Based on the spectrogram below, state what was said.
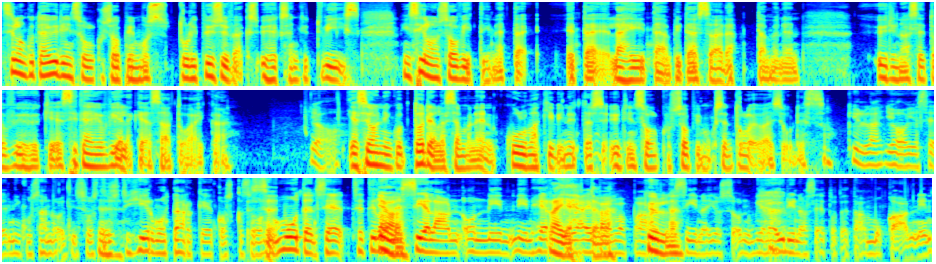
silloin kun tämä ydinsulkusopimus tuli pysyväksi 95, niin silloin sovittiin, että, että lähi pitäisi saada tämmöinen ydinaseeton vyöhyke ja sitä ei ole vieläkään saatu aikaan. Joo. Ja se on niin kuin todella semmoinen kulmakivi nyt tässä ydinsolkusopimuksen tulevaisuudessa. Kyllä, joo, ja se niin kuin sanoit, niin se on tietysti hirmu tärkeä, koska se on se, muuten se, se tilanne joo. siellä on, on niin, niin herkkä Räjähtävä. ja epävapaa, kyllä. että siinä jos on vielä ydinaseet otetaan mukaan, niin,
